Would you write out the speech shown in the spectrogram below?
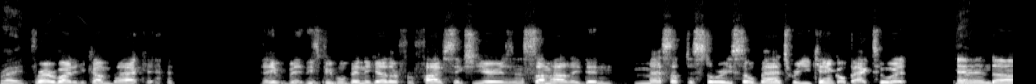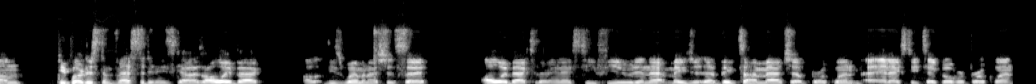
right? For everybody to come back. They've been these people have been together for five, six years, and somehow they didn't mess up the story so bad to where you can't go back to it. Yeah. And um, people are just invested in these guys all the way back. All, these women, I should say, all the way back to their NXT feud and that major, that big time matchup, Brooklyn NXT Takeover Brooklyn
